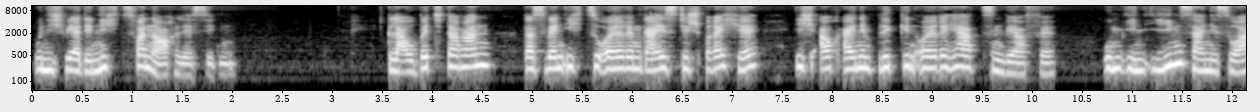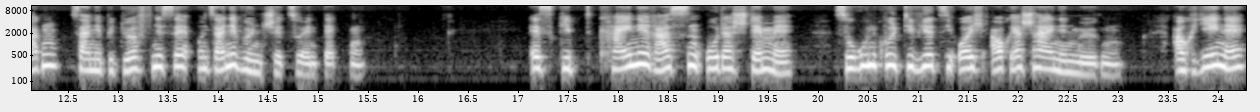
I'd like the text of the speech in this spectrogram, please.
und ich werde nichts vernachlässigen. Glaubet daran, dass wenn ich zu eurem Geiste spreche, ich auch einen Blick in eure Herzen werfe um in ihm seine Sorgen, seine Bedürfnisse und seine Wünsche zu entdecken. Es gibt keine Rassen oder Stämme, so unkultiviert sie euch auch erscheinen mögen. Auch jene,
